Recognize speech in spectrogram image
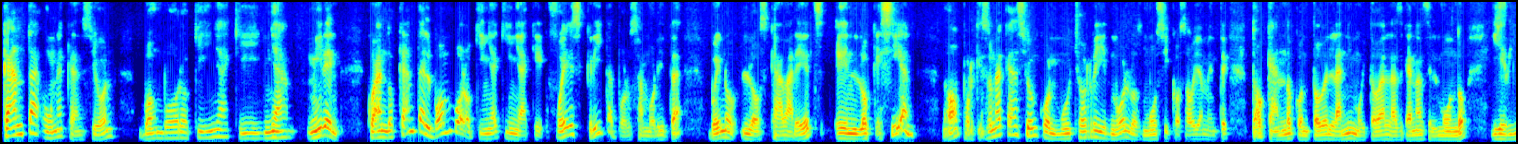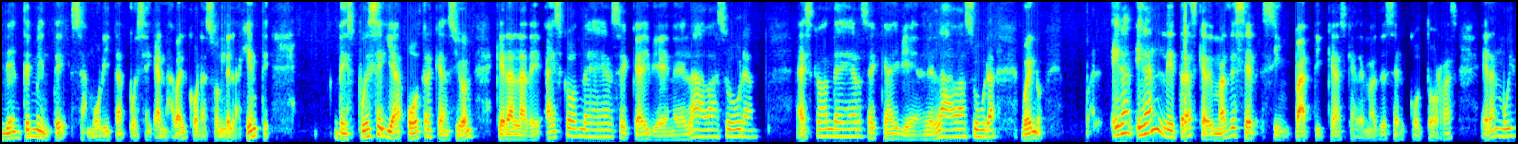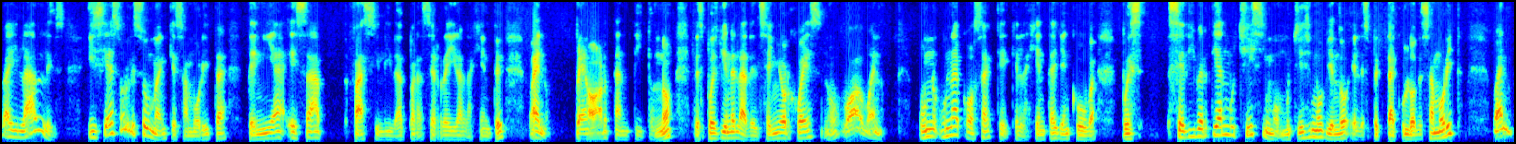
Canta una canción, Bomboro Quiña Quiña. Miren, cuando canta el Bomboro Quiña Quiña, que fue escrita por Zamorita, bueno, los cabarets enloquecían. ¿no? Porque es una canción con mucho ritmo, los músicos obviamente tocando con todo el ánimo y todas las ganas del mundo, y evidentemente Zamorita pues se ganaba el corazón de la gente. Después seguía otra canción que era la de A esconderse que ahí viene la basura, a esconderse que ahí viene la basura. Bueno, eran, eran letras que además de ser simpáticas, que además de ser cotorras, eran muy bailables. Y si a eso le suman que Zamorita tenía esa facilidad para hacer reír a la gente, bueno, peor tantito, ¿no? Después viene la del señor juez, ¿no? Oh, bueno, una cosa que, que la gente allá en Cuba, pues se divertían muchísimo, muchísimo viendo el espectáculo de Zamorita. Bueno,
